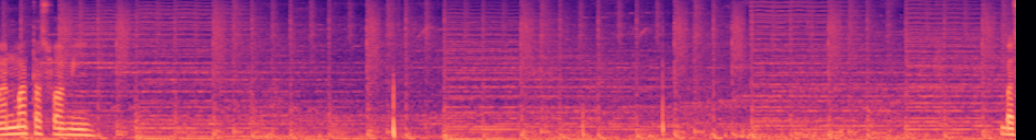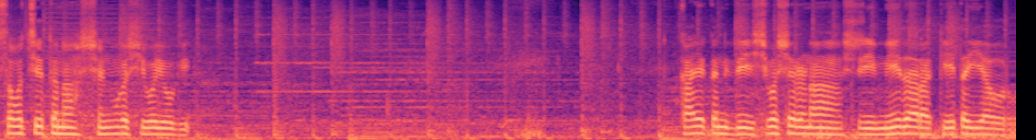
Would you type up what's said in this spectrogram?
ಮನ್ಮಥ ಸ್ವಾಮಿ. ಬಸವಚೇತನ ಷಣ್ಮುಖ ಶಿವಯೋಗಿ. ಕಾಯಕ ನಿಧಿ ಶಿವಶರಣ ಶ್ರೀ ಮೇದಾರ ಕೇತಯ್ಯ ಅವರು.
